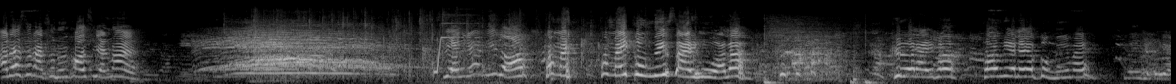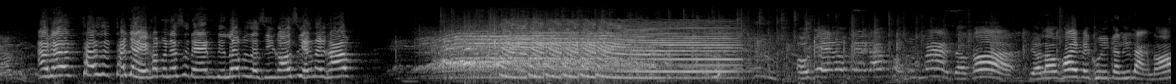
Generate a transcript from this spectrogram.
อะถ้าสนับสนุนขอเสียงหน่อยเสียงแค่นี้เหรอทำไมทำไมกลุ่มนี้ใส่หัวล่ะ คืออะไรเขาพอมีอะไรกับกลุ่มนี้ไหมไม่มีครับเอาถ้าถ้าถ้าใหญ่เขาเป็นนักแสดงดีเลิศภาษาศรีขอเสียงหน่อยครับ โอเค โอเคครับ ขอบคุณมากเดี๋ยวก็เดี๋ยวเราค่อยไปคุยกันทีหลังเนาะ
